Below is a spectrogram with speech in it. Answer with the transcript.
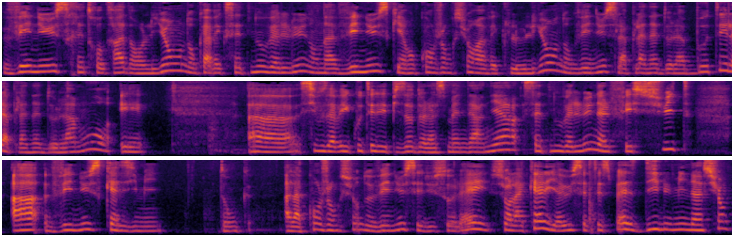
Vénus rétrograde en Lion, donc avec cette nouvelle lune, on a Vénus qui est en conjonction avec le Lion, donc Vénus, la planète de la beauté, la planète de l'amour, et euh, si vous avez écouté l'épisode de la semaine dernière, cette nouvelle lune, elle fait suite à Vénus Casimi, donc à la conjonction de Vénus et du Soleil, sur laquelle il y a eu cette espèce d'illumination,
